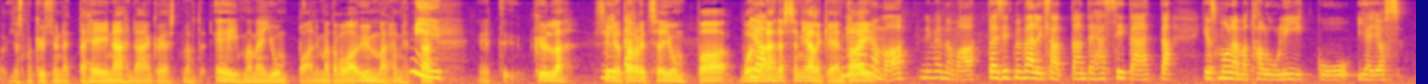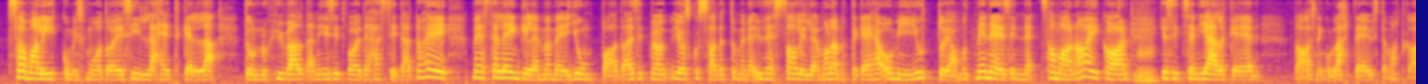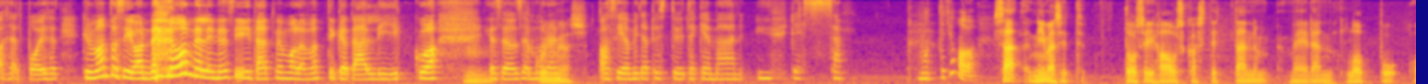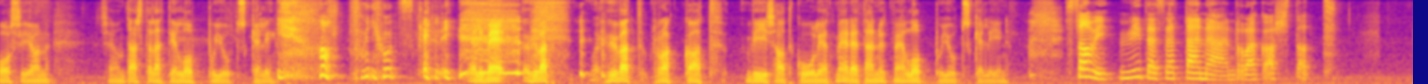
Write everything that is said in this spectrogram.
jos mä kysyn, että hei, nähdäänkö, ja sitten mä sanon, että ei, mä menen jumppaan, niin mä tavallaan ymmärrän, että, Niin. että kyllä, sillä Niinpä. tarvitsee jumppaa, voimme Ja nähdä sen jälkeen. Tai, Nimenomaan, nimenomaan. Tai sitten me väliin saattaa tehdä sitä, että jos molemmat haluaa liikkua ja jos sama liikkumismuoto ei sillä hetkellä tunnu hyvältä, niin sit voi tehdä sitä, että no hei, mene sitä lenkille, mä menen jumppaa. Tai sitten me on joskus saatettu mennä yhdessä salille ja molemmat tekee ihan omia juttuja, mutta menee sinne samaan aikaan mm. ja sitten sen jälkeen taas niin lähtee yhtä matkaa sieltä pois. Et kyllä mä oon tosi onne- onnellinen siitä, että me molemmat tykätään liikkua. Mm. Ja se on semmoinen asia, mitä pystyy tekemään yhdessä. Mutta joo, Sä nimesit tosi hauskasti tämän meidän loppuosion. Se on tästä lähtien loppujutskeli. loppujutskeli. Eli me hyvät, hyvät rakkaat, viisaat kuulijat, me edetään nyt meidän loppujutskeliin. Sami, mitä sä tänään rakastat?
